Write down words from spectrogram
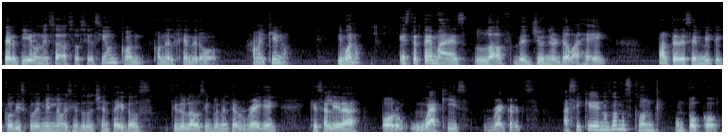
perdieron esa asociación con, con el género jamaiquino. Y bueno, este tema es Love de Junior de la Haye, parte de ese mítico disco de 1982 titulado simplemente Reggae, que saliera por Wacky's Records. Así que nos vamos con un poco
